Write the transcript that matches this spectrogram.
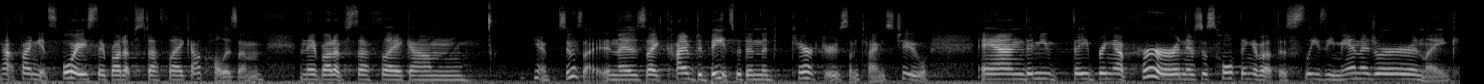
not finding its voice, they brought up stuff like alcoholism, and they brought up stuff like um, you know suicide, and there's like kind of debates within the characters sometimes too. And then you they bring up her, and there's this whole thing about this sleazy manager, and like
